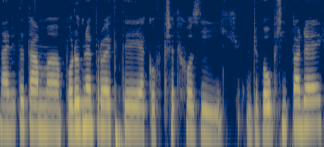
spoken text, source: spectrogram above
Najdete tam podobné projekty jako v předchozích dvou případech.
